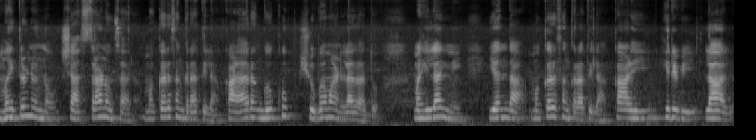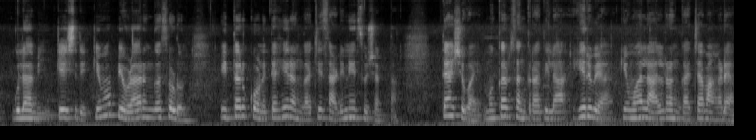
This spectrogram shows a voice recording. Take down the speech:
मैत्रिणींनो शास्त्रानुसार मकर संक्रांतीला काळा रंग खूप शुभ मानला जातो. महिलांनी यंदा मकर संक्रांतीला काळी हिरवी लाल गुलाबी केशरी किंवा पिवळा रंग सोडून इतर कोणत्याही रंगाची साडी नेसू शकता. त्याशिवाय मकर संक्रांतीला हिरव्या किंवा लाल रंगाच्या बांगड्या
